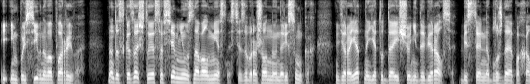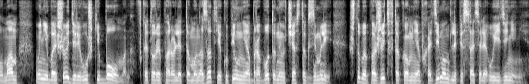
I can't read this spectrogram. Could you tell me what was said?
и импульсивного порыва – надо сказать, что я совсем не узнавал местность, изображенную на рисунках. Вероятно, я туда еще не добирался, бесцельно блуждая по холмам у небольшой деревушки Боуман, в которой пару лет тому назад я купил необработанный участок земли, чтобы пожить в таком необходимом для писателя уединении.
